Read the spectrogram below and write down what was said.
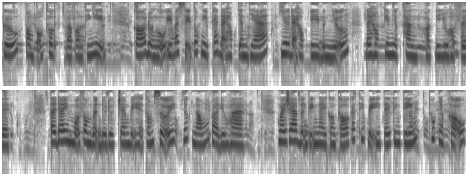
cứu, phòng phẫu thuật và phòng thí nghiệm. Có đội ngũ y bác sĩ tốt nghiệp các đại học danh giá như Đại học Y Bình Nhưỡng, Đại học Kim Nhật Thành hoặc đi du học về. Tại đây, mỗi phòng bệnh đều được trang bị hệ thống sưởi, nước nóng và điều hòa. Ngoài ra, bệnh viện này còn có các thiết bị y tế tiên tiến, thuốc nhập khẩu,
